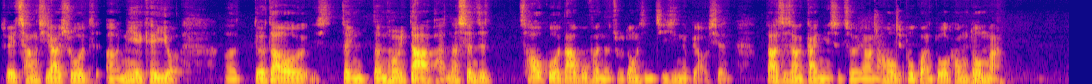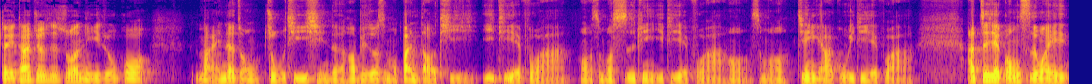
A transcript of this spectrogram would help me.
所以长期来说，呃，你也可以有呃得到等等同于大盘，那甚至。超过大部分的主动型基金的表现，大致上概念是这样。然后不管多空都买。对，它就是说，你如果买那种主题型的哈，比如说什么半导体 ETF 啊，哦，什么食品 ETF 啊，哦，什么尖牙股 ETF 啊，啊，这些公司万一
